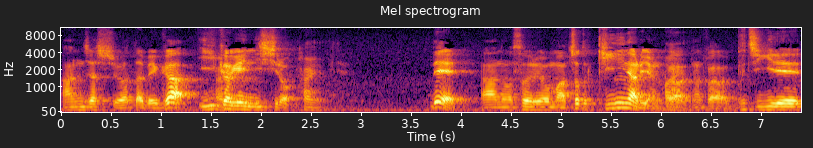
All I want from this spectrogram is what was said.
アンジャッシュ渡部がいい加減にしろ、はい。であのそれをまあちょっと気になるやんか、はい。なんかブチギレ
